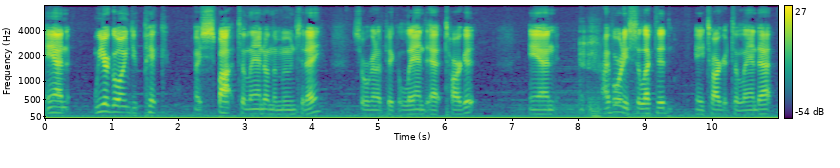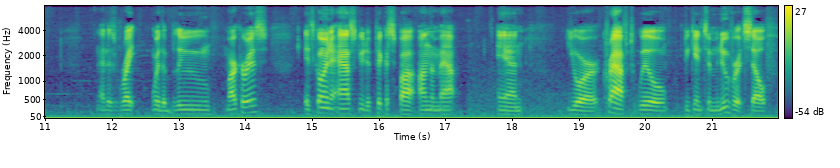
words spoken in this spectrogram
And we are going to pick a spot to land on the moon today. So we're going to pick land at target. And I've already selected a target to land at. That is right where the blue marker is. It's going to ask you to pick a spot on the map and your craft will begin to maneuver itself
